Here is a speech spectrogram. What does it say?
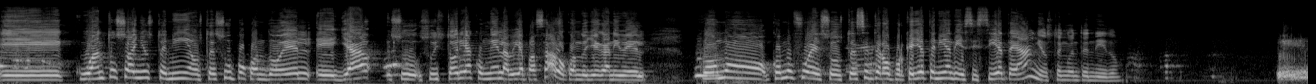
Eh, ¿Cuántos años tenía? ¿Usted supo cuando él, eh, ya su, historia con él había pasado cuando llega a nivel? ¿Cómo, ¿Cómo fue eso? ¿Usted se enteró? Porque ella tenía 17 años, tengo entendido. Sí,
